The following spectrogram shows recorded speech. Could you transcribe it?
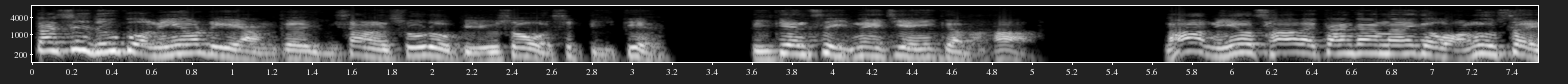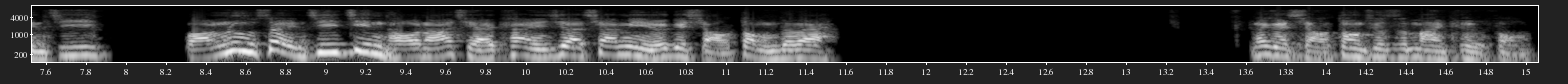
但是如果你有两个以上的输入，比如说我是笔电，笔电自己内建一个嘛哈，然后你又插了刚刚那一个网络摄影机。网络摄影机镜头拿起来看一下，下面有一个小洞，对不对？那个小洞就是麦克风，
